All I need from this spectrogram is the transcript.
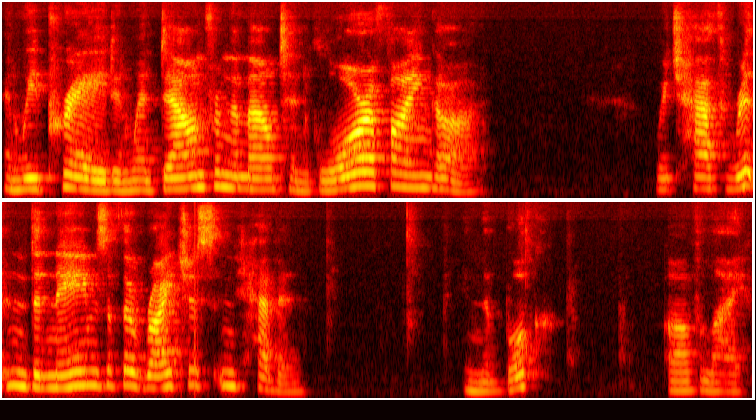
And we prayed and went down from the mountain, glorifying God, which hath written the names of the righteous in heaven in the book of life.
